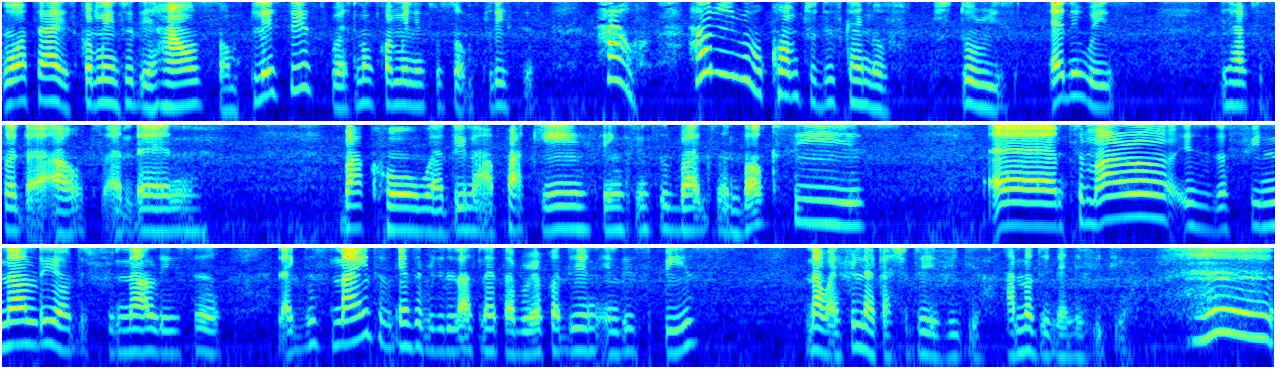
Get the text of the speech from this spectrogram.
water is coming into the house some places, but it's not coming into some places. How? How did people come to this kind of stories? Anyways, they have to sort that out. And then back home, we're doing our packing things into bags and boxes. And tomorrow is the finale of the finale. So, like this night is going to be the last night I'll be recording in this space now I feel like I should do a video. I'm not doing any video.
